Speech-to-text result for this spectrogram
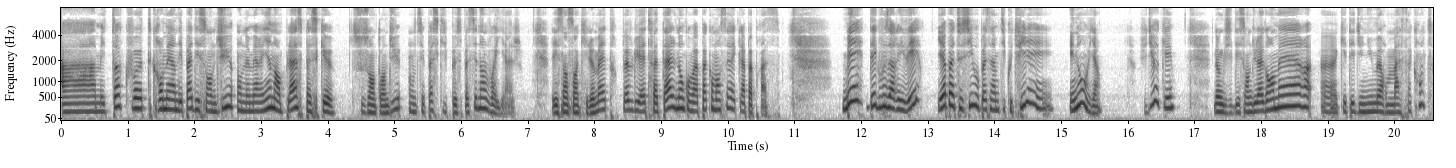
ah mais tant que votre grand-mère n'est pas descendue on ne met rien en place parce que sous-entendu, on ne sait pas ce qui peut se passer dans le voyage. Les 500 km peuvent lui être fatales, donc on ne va pas commencer avec la paperasse. Mais dès que vous arrivez, il n'y a pas de souci, vous passez un petit coup de fil et, nous on vient. J'ai dit ok. Donc j'ai descendu la grand-mère, euh, qui était d'une humeur massacrante.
